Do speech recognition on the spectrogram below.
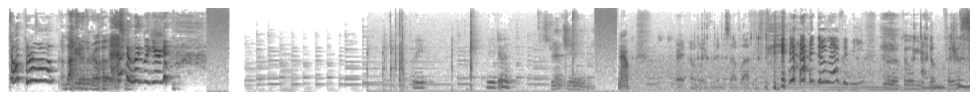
Don't throw up. I'm not gonna throw up. It fine. looked like you were gonna. What are you? What are you doing? Stretching. Now. Alright, I'm gonna wait for Ben to stop laughing. Don't laugh at me. You don't have to look at your dumb face.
